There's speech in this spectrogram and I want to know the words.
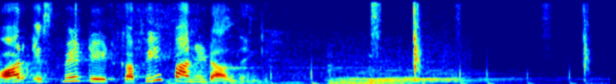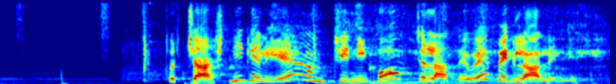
और इसमें डेढ़ कप ही पानी डाल देंगे। तो चाशनी के लिए हम चीनी को चलाते हुए पिघला लेंगे।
